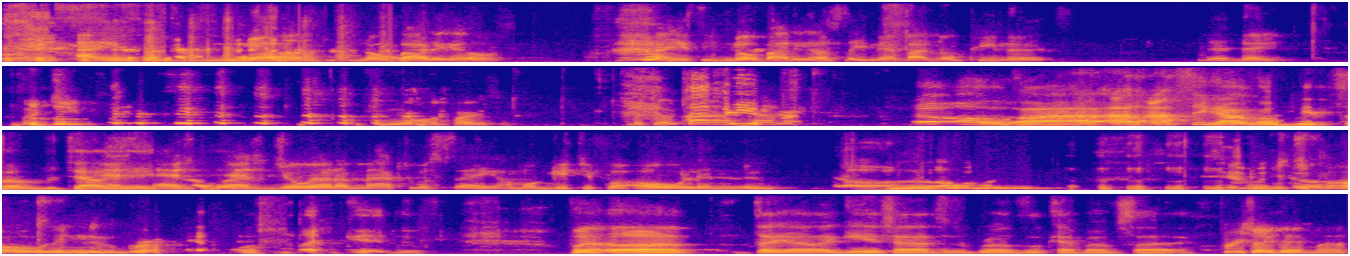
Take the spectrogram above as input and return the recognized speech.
And I ain't see none, nobody else. I ain't see nobody else say nothing about no peanuts that day, but you. you the only person. But your time coming. Oh, oh I, I, I think I'm gonna get some retaliation. as, I was- as Joetta Max would say, I'm gonna get you for old and new. Oh, Lord. Get you for old and new, bro. Oh, my goodness. But uh, thank you, again, shout out to the brothers on Cap Outside. Appreciate that, man.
